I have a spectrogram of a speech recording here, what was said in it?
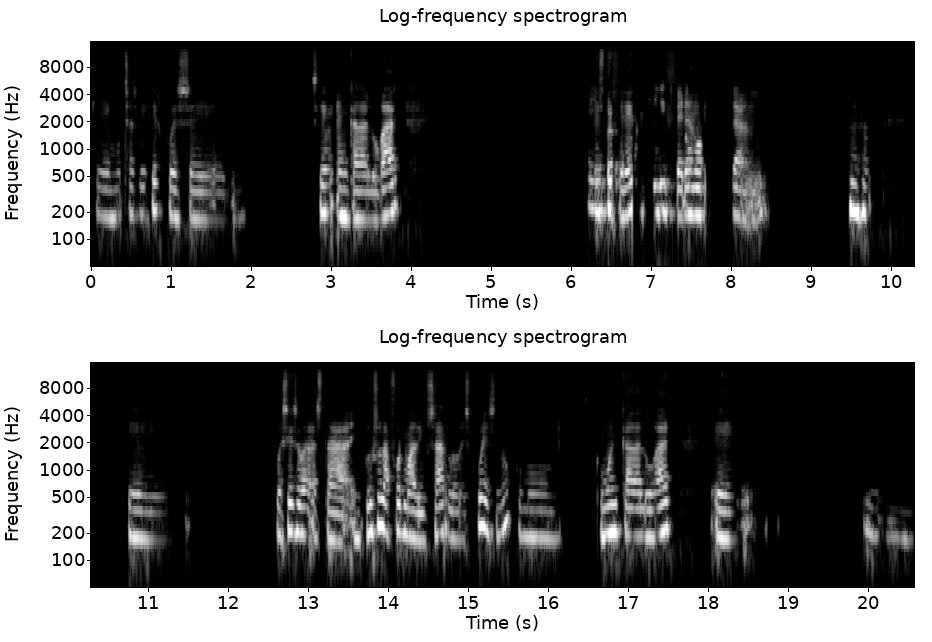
que muchas veces, pues, eh, sí, en cada lugar es diferente. Como, diferente, eh, pues eso, hasta incluso la forma de usarlo después, ¿no? Como, como en cada lugar eh, mm,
